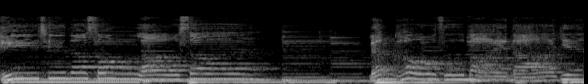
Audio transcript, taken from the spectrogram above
提起那宋老三，两口子卖大烟，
